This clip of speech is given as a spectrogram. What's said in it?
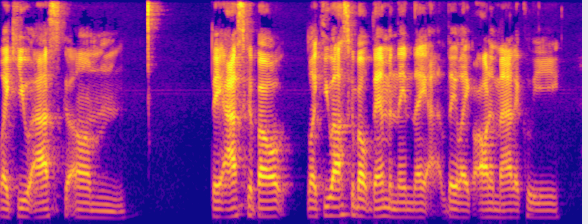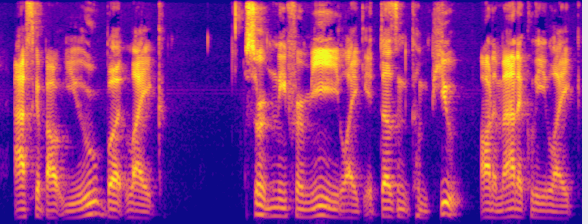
like you ask um they ask about like you ask about them and then they they like automatically ask about you but like certainly for me like it doesn't compute automatically like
